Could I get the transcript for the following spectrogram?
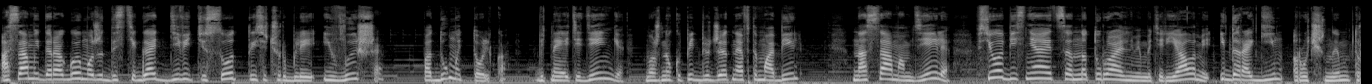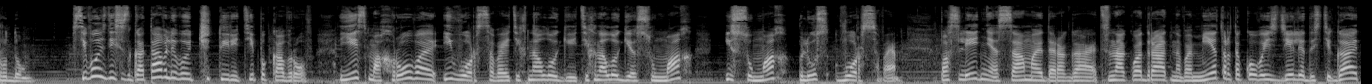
а самый дорогой может достигать 900 тысяч рублей и выше. Подумать только, ведь на эти деньги можно купить бюджетный автомобиль. На самом деле все объясняется натуральными материалами и дорогим ручным трудом. Всего здесь изготавливают четыре типа ковров. Есть махровая и ворсовая технологии. Технология сумах и сумах плюс ворсовая. Последняя самая дорогая. Цена квадратного метра такого изделия достигает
